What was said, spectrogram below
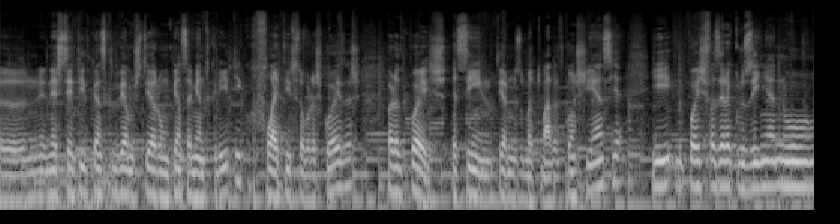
eh, neste sentido, penso que devemos ter um pensamento crítico, refletir sobre as coisas, para depois, assim, termos uma tomada de consciência e depois fazer a cruzinha no,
